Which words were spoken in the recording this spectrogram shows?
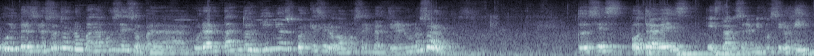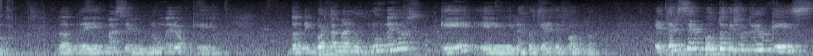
Uy, pero si nosotros no pagamos eso para curar tantos niños, ¿por qué se lo vamos a invertir en uno solo? Entonces, otra vez, estamos en el mismo silogismo, donde es más el número que, donde importan más los números que eh, las cuestiones de fondo. El tercer punto que yo creo que es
